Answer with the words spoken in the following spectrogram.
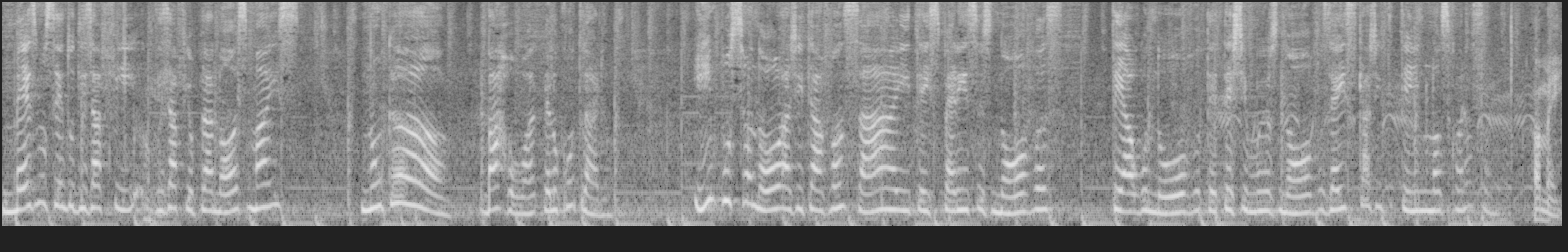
mesmo sendo desafio desafio para nós, mas nunca barrou, pelo contrário. Impulsionou a gente a avançar e ter experiências novas ter algo novo, ter testemunhos novos. É isso que a gente tem no nosso coração. Amém.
